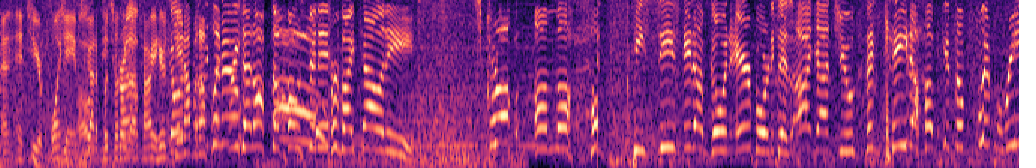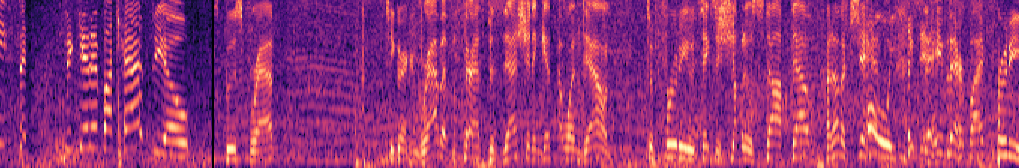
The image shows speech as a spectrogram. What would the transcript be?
And, and to your point, James, Oh, got to put something on Scrub. target. Here's Going Kaydop with a the flip kill. reset off the post and in oh! for Vitality. Scrub on the hook. He sees Kaydop going airborne. He says, I got you. Then Kaydop get the flip reset to get it by Casio. Boost grab. Tigre can grab it, but Fair has possession and gets that one down to Fruity, who takes a shot, but it was stopped out. Another chance. Oh, he saved it. Save there by Fruity.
